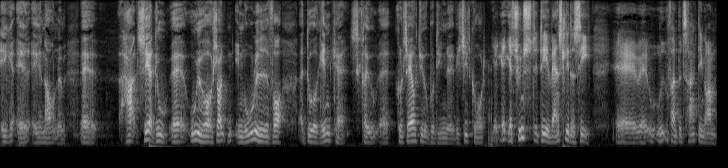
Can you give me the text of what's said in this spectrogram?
Ikke, ikke, ikke navn. Øh, har, ser du øh, ude hos sådan en mulighed for, at du igen kan skrive øh, konservativ på din øh, visitkort? Jeg, jeg, jeg synes, det, det er vanskeligt at se øh, ud fra en betragtning om,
